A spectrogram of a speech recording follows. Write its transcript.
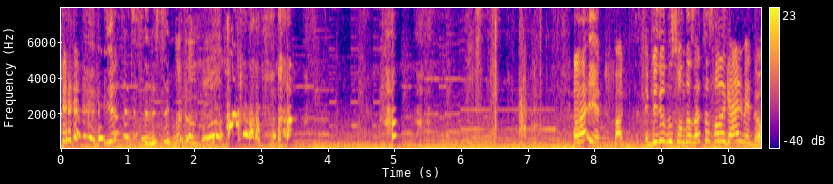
Saçısını sıkmak oldu. Hayır. Bak e, videonun sonunda zaten sana gelmedi o.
